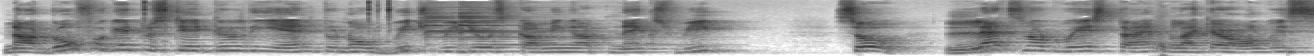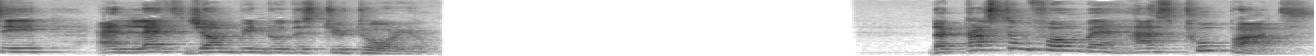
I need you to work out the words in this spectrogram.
Now, don't forget to stay till the end to know which video is coming up next week so let's not waste time like I always say and let's jump into this tutorial. The custom firmware has two parts.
